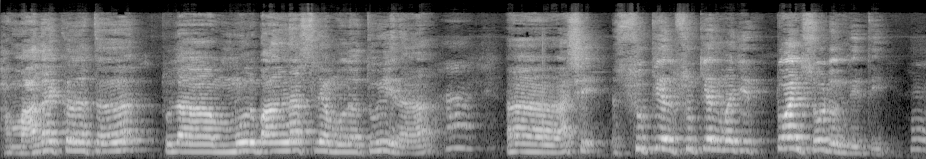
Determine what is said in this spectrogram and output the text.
हा मला कळत तुला मूळ बाळ नसल्यामुळं तू आहे ना हा. अं, अशी सुकेल सुकेल म्हणजे तोंड सोडून देते. हम्म.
